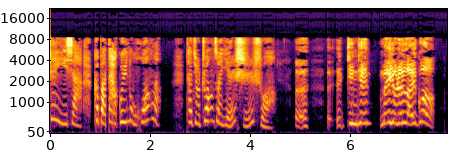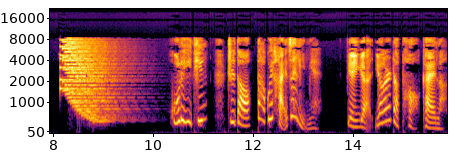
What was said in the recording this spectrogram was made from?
这一下可把大龟弄慌了，他就装作岩石说：“呃，呃今天没有人来过。”狐狸一听，知道大龟还在里面，便远远的跑开了。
